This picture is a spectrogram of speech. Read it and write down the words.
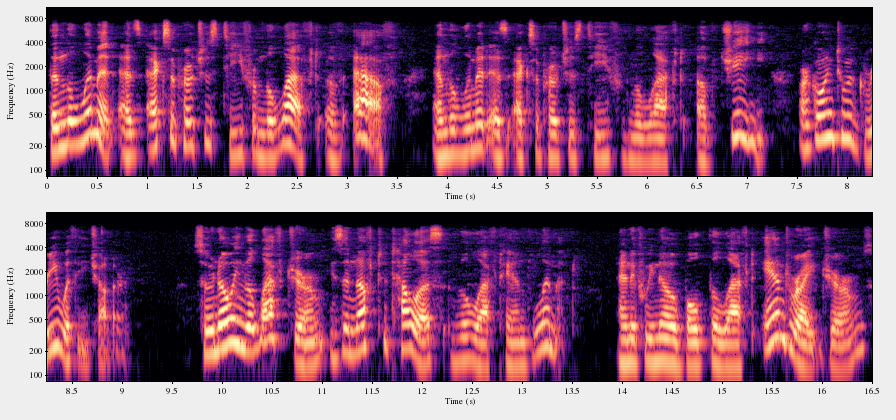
Then the limit as x approaches t from the left of f and the limit as x approaches t from the left of g are going to agree with each other. So knowing the left germ is enough to tell us the left-hand limit. And if we know both the left and right germs,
